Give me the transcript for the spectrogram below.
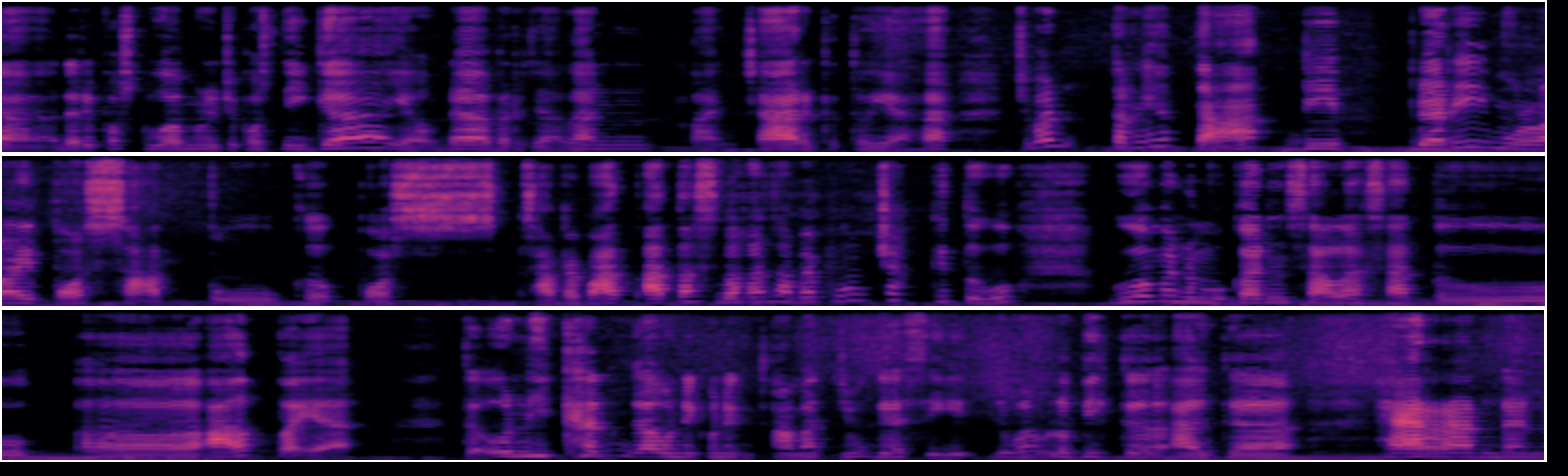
Nah, dari pos 2 menuju pos 3 ya udah berjalan lancar gitu ya. Cuman ternyata di dari mulai pos 1 ke pos sampai atas bahkan sampai puncak gitu, gue menemukan salah satu uh, apa ya? Keunikan nggak unik-unik amat juga sih. Cuma lebih ke agak heran dan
